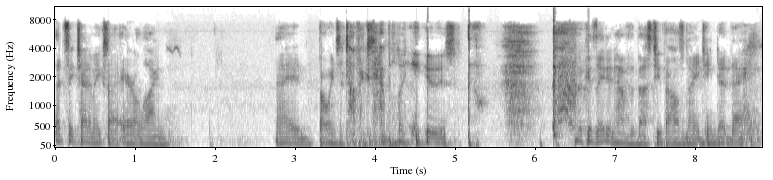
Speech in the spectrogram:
let's say China makes an airline. And Boeing's a tough example to use because they didn't have the best 2019, did they?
